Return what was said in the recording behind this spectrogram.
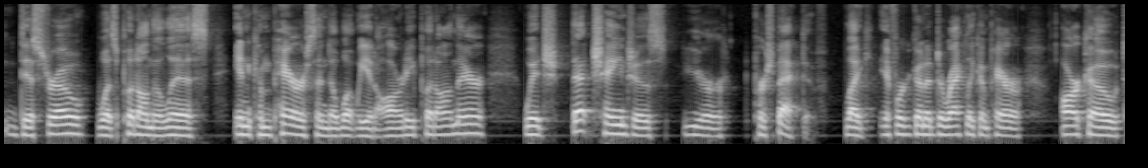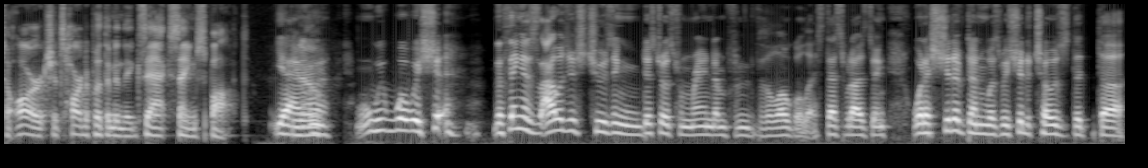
distro was put on the list in comparison to what we had already put on there, which that changes your perspective. Like if we're going to directly compare Arco to Arch, it's hard to put them in the exact same spot. Yeah, You know? we, what we should. The thing is, I was just choosing distros from random from the logo list. That's what I was doing. What I should have done was we should have chose the the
